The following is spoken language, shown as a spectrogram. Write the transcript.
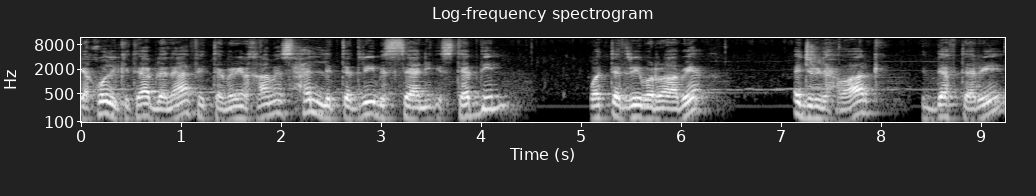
يقول الكتاب لنا في التمرين الخامس حل التدريب الثاني استبدل والتدريب الرابع أجري الحوار الدفتري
